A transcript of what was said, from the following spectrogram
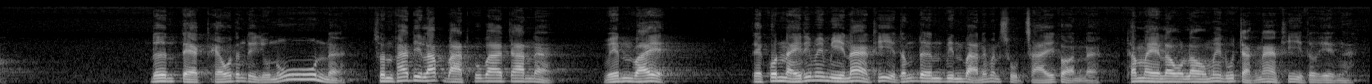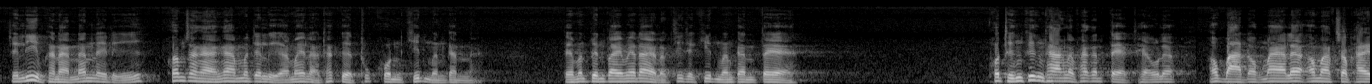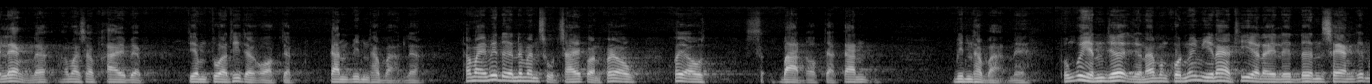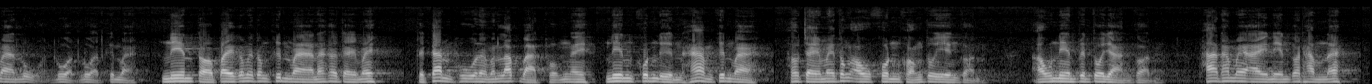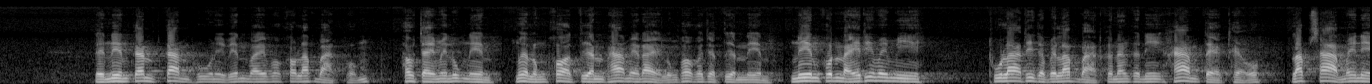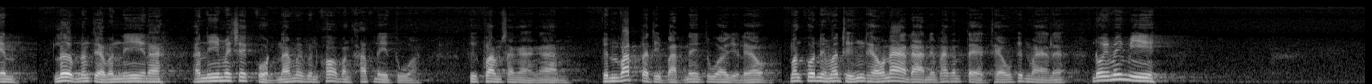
เดินแตกแถวตั้งแต่อยู่นู้นน่ะส่วนพระที่รับบาตรครูบาอาจารย์น่ะ เว้นไว้ แต่คนไหนที่ไม่มีหน้าที่ต้องเดินบินบาตให้มันสูดสายก่อนนะทำไมเราเราไม่รู้จักหน้าที่ตัวเองอะจะรีบขนาดนั้นเลยหรือ ความสง่างามมันจะเหลือไหมล่ะ ถ้าเกิดทุกคนคิดเหมือนกันนะแต่มันเป็นไปไม่ได้หรอกที่จะคิดเหมือนกันแต่พอถึงครึ่งทางแล้วพากันแตกแถวแล้ว เอาบาทออกมาแล้วเอามาสะพายแร่งแล้ว เอามาสะพายแบบเตรียมตัวที่จะออกจากการบินทบาทแล้วทำไมไม่เดินให้มันสูดสายก่อนค่อยเอาค่อยเอาบาทออกจากการ บินทบาทเนี่ยผมก็เห็นเยอะอยู่นะ บางคนไม่มีหน้าที่อะไรเลยเดินแซงขึ้นมาลวดลวดลวดขึ้นมา เนนต่อไปก็ไม่ต้องขึ้นมานะเข้าใจไหมแต่กั้นภูเนี่ยมันรับบาทผมไง เนนคนอื่นห้ามขึ้นมา เข้าใจไหมต้องเอาคนของตัวเองก่อน เอาเนนเป็นตัวอย่างก่อน พระถ้าไม่ไอเนนก็ทำนะ แต่เนนกั้นกั้นภูนี่เว้นไว้เพราะเขารับบาตรผม เข้าใจไหมลูกเนน เมื่อหลวงพ่อเตือนพระไม่ได้ หลวงพ่อก็จะเตือนเนน เนนคนไหนที่ไม่มี ธุระที่จะไปรับบาตรคนนั้นคนนี้ห้ามแตกแถว รับทราบไม่เนนเริ่มตั้งแต่วันนี้นะอันนี้ไม่ใช่กฎนะมันเป็นข้อบังคับในตัว คือความสง่างาม เป็นวัดปฏิบัติในตัวอยู่แล้ว บางคนเนี่ยมาถึงแถวหน้าด่านเนี่ยพากันแตกแถวขึ้นมาแล้ว โดยไม่มี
